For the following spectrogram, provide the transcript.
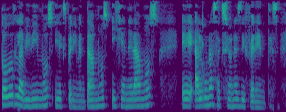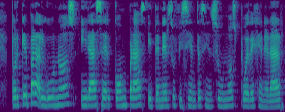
todos la vivimos y experimentamos y generamos eh, algunas acciones diferentes? ¿Por qué para algunos ir a hacer compras y tener suficientes insumos puede generar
